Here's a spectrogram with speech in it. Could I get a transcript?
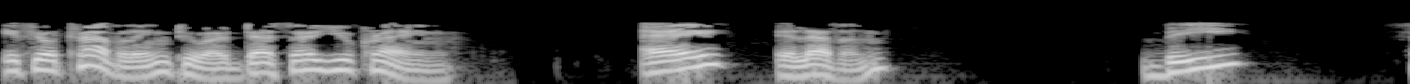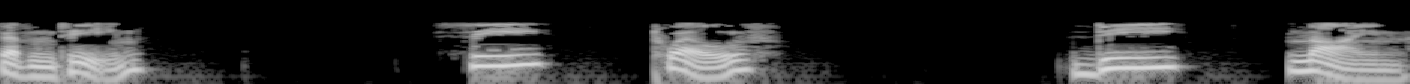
if you're traveling to Odessa, Ukraine? A. 11 B. 17 C. 12 D. 9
